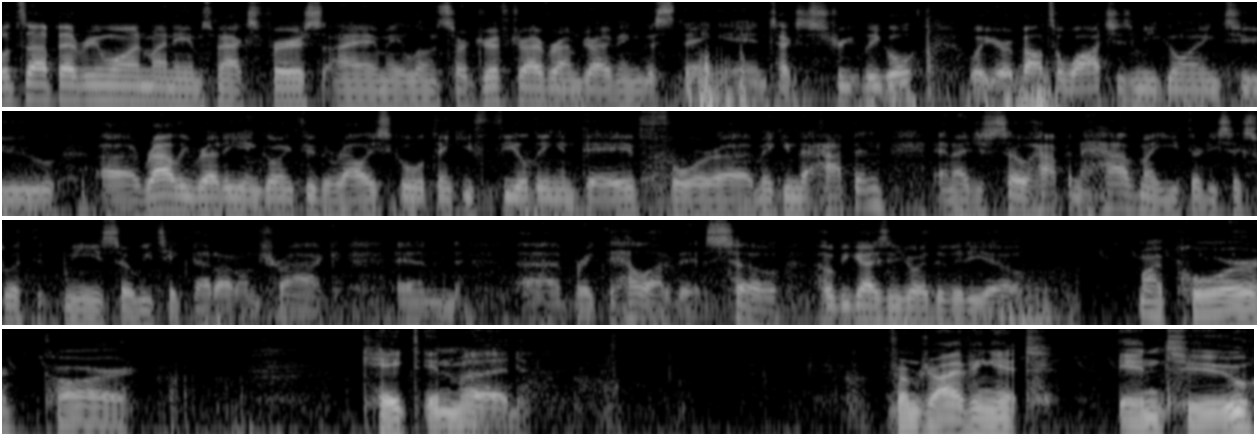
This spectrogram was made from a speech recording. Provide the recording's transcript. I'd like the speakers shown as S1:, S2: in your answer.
S1: What's up, everyone? My name's Max Fuerst. I am a Lone Star Drift driver. I'm driving this thing in Texas Street Legal. What you're about to watch is me going to uh, Rally Ready and going through the rally school. Thank you, Fielding and Dave, for uh, making that happen. And I just so happen to have my E36 with me, so we take that out on track and uh, break the hell out of it. So, hope you guys enjoyed the video. My poor car, caked in mud from driving it into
